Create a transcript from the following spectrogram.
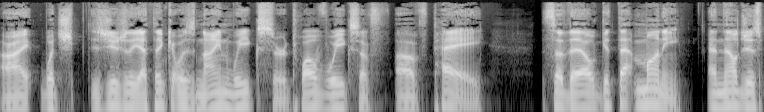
All right, which is usually I think it was nine weeks or twelve weeks of of pay. So they'll get that money and they'll just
